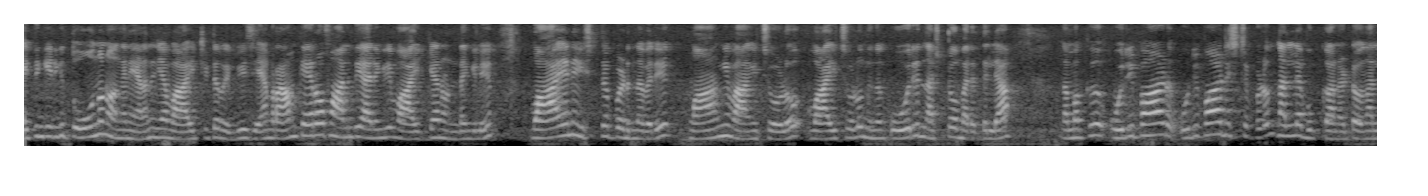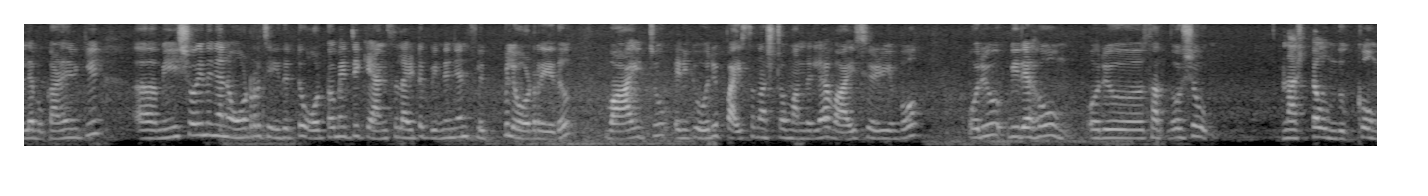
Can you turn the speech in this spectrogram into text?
ഐ തിങ്ക് എനിക്ക് തോന്നുന്നു അങ്ങനെയാണെന്ന് ഞാൻ വായിച്ചിട്ട് റിവ്യൂ ചെയ്യാം. റാം കെയർ ഓഫ് ആനന്ദി ആരെങ്കിലും വായിക്കാനുണ്ടെങ്കിൽ വായന ഇഷ്ടപ്പെടുന്നവർ വാങ്ങി വാങ്ങിച്ചോളൂ വായിച്ചോളൂ. നിങ്ങൾക്ക് ഒരു നഷ്ടവും വരത്തില്ല. നമുക്ക് ഒരുപാട് ഒരുപാട് ഇഷ്ടപ്പെടും. നല്ല ബുക്കാണ് കേട്ടോ നല്ല ബുക്കാണ്. എനിക്ക് മീഷോയിൽ നിന്ന് ഞാൻ ഓർഡർ ചെയ്തിട്ട് ഓട്ടോമാറ്റിക് ക്യാൻസൽ ആയിട്ട് പിന്നെ ഞാൻ ഫ്ലിപ്പിൽ ഓർഡർ ചെയ്തു. വായിച്ചു. എനിക്ക് ഒരു പൈസ നഷ്ടവും വന്നില്ല. വായിച്ചു കഴിയുമ്പോൾ ഒരു വിരഹവും ഒരു സന്തോഷവും നഷ്ടവും ദുഃഖവും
